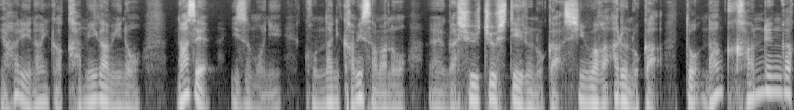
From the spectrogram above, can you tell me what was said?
やはり何か神々の、なぜ出雲にこんなに神様の、えが集中しているのか、神話があるのかと、なんか関連が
